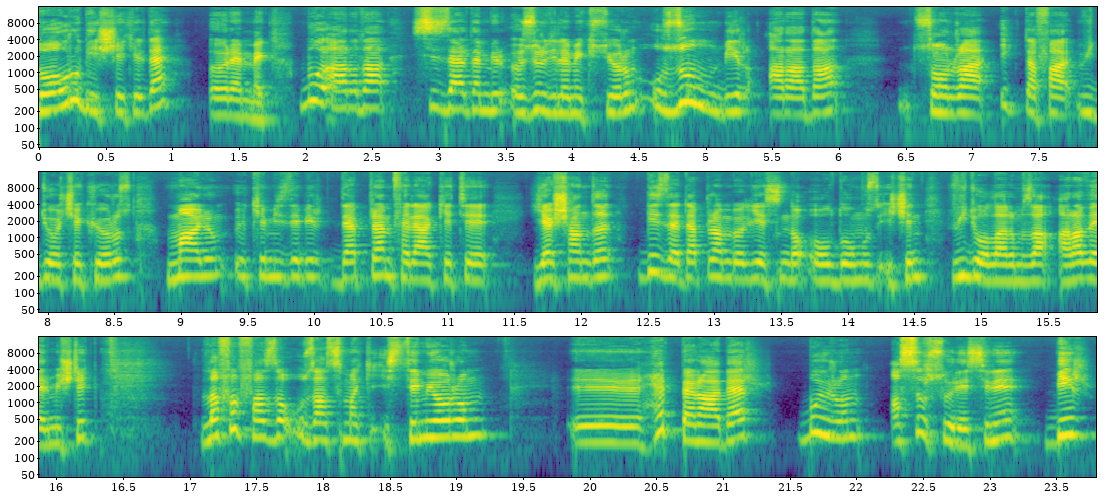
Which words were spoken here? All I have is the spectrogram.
doğru bir şekilde öğrenmek. Bu arada sizlerden bir özür dilemek istiyorum. Uzun bir arada sonra ilk defa video çekiyoruz. Malum ülkemizde bir deprem felaketi yaşandı. Biz de deprem bölgesinde olduğumuz için videolarımıza ara vermiştik. Lafı fazla uzatmak istemiyorum. Ee, hep beraber buyurun Asır suresini bir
